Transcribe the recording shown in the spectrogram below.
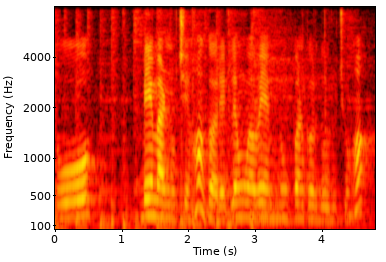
તો બે માળનું છે, હં, ઘર. એટલે હું હવે એમનું પણ ઘર દોરું છું, હં.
